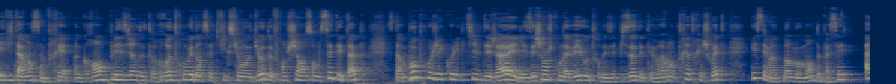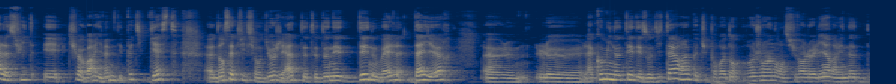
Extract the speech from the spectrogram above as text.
Évidemment, ça me ferait un grand plaisir de te retrouver dans cette fiction audio, de franchir ensemble cette étape. C'est un beau projet collectif déjà et les échanges qu'on avait eu autour des épisodes étaient vraiment très très chouettes. Et c'est maintenant le moment de passer à la suite. Et tu vas voir, il y a même des petits guests euh, dans cette fiction audio. J'ai hâte de te donner des nouvelles. D'ailleurs, euh, le, la communauté des auditeurs, hein, que tu peux rejoindre en suivant le lien dans les notes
